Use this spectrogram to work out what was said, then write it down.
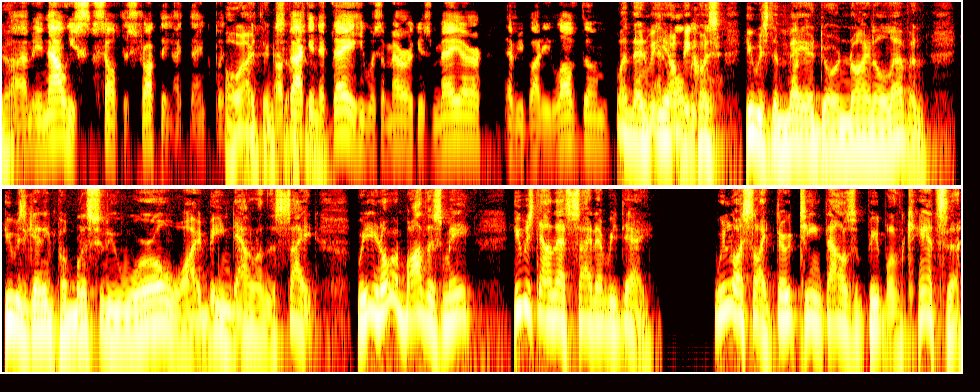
Yeah. I mean, now he's self-destructing, I think. But Oh, I think uh, so. back too. in the day, he was America's mayor. Everybody loved him. Well, then, And you know, because he was the mayor during 9 11, he was getting publicity worldwide being down on the site. Well, you know what bothers me? He was down that site every day. We lost like 13,000 people of cancer.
